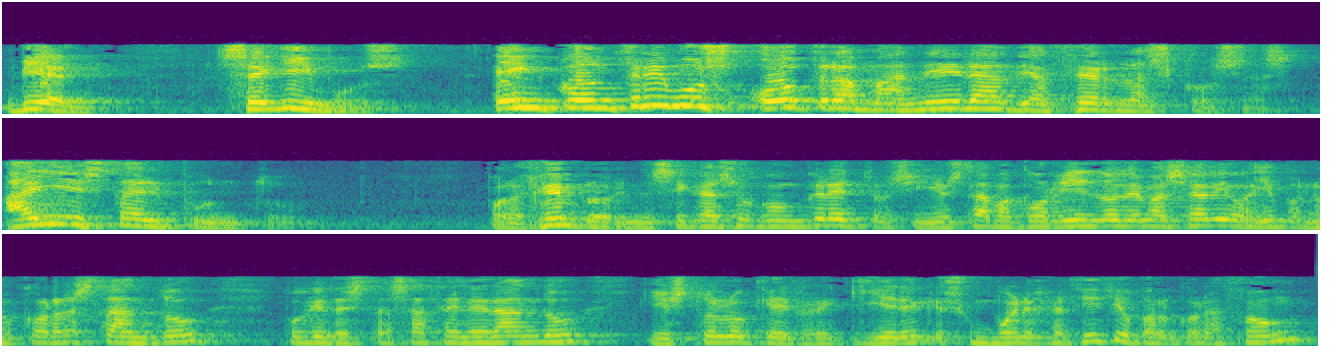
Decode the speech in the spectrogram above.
Bien, seguimos. Encontremos otra manera de hacer las cosas. Ahí está el punto. Por ejemplo, en ese caso concreto, si yo estaba corriendo demasiado, digo, oye, pues no corras tanto porque te estás acelerando y esto es lo que requiere, que es un buen ejercicio para el corazón,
